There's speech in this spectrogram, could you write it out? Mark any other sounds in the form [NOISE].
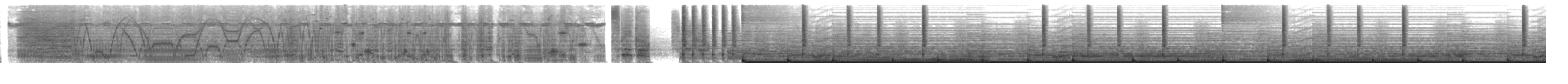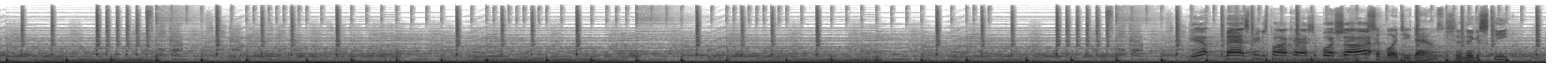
Bad Speakers Podcast, your boy Shad. It's your boy G Downs. It's your nigga Skeet.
